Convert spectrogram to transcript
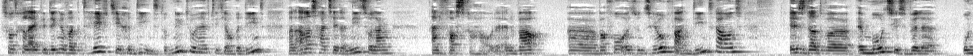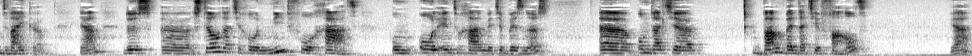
soortgelijke dingen. Want het heeft je gediend. Tot nu toe heeft het jou gediend. Want anders had je er niet zo lang aan vastgehouden. En waar, uh, waarvoor het ons heel vaak dient trouwens. Is dat we emoties willen ontwijken. Ja? Dus uh, stel dat je gewoon niet voor gaat om all in te gaan met je business. omdat je bang bent dat je faalt, ja,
